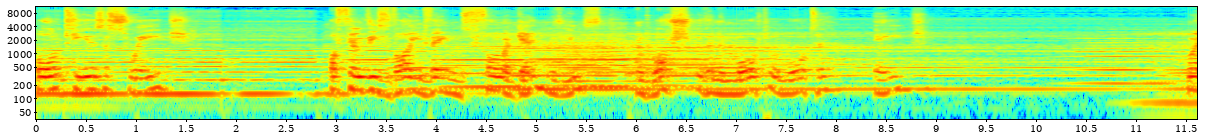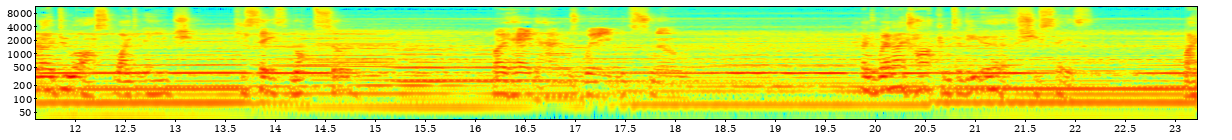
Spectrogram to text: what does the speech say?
all tears assuage, or fill these void veins full again with youth, and wash with an immortal water age? When I do ask white age, he saith not so. My head hangs weighed with snow. And when I hearken to the earth, she saith, my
